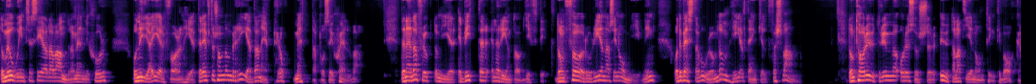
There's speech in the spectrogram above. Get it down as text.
De är ointresserade av andra människor och nya erfarenheter eftersom de redan är proppmätta på sig själva. Den enda frukt de ger är bitter eller rent av giftigt. De förorenar sin omgivning och det bästa vore om de helt enkelt försvann. De tar utrymme och resurser utan att ge någonting tillbaka.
